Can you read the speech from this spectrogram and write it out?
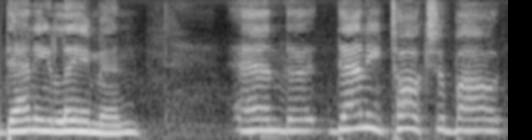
Danny Lehmann. And uh, Danny talks about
